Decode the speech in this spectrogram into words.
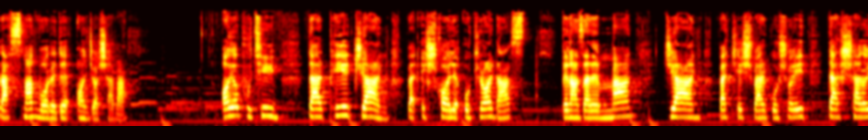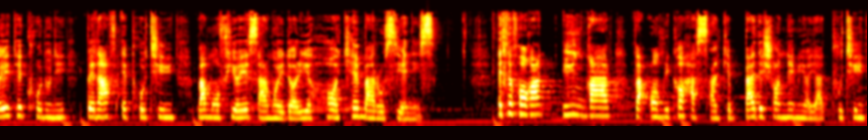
رسما وارد آنجا شوند. آیا پوتین در پی جنگ و اشغال اوکراین است؟ به نظر من جنگ و کشورگشایی در شرایط کنونی به نفع پوتین و مافیای سرمایهداری حاکم بر روسیه نیست اتفاقا این غرب و آمریکا هستند که بدشان نمیآید پوتین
